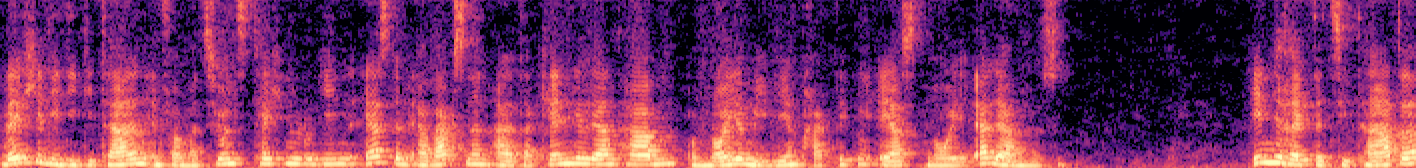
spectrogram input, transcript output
welche die digitalen Informationstechnologien erst im Erwachsenenalter kennengelernt haben und neue Medienpraktiken erst neu erlernen müssen Indirekte Zitate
